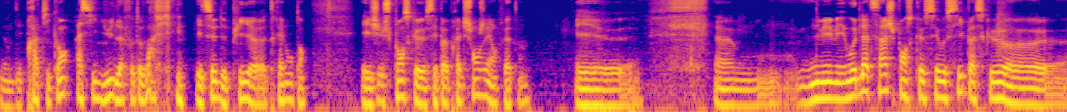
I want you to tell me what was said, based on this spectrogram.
des pratiquants assidus de la photographie, et ce depuis euh, très longtemps. Et je, pense que c'est pas prêt de changer en fait. Hein. Et euh, mais, au-delà de ça, je pense que c'est aussi parce que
